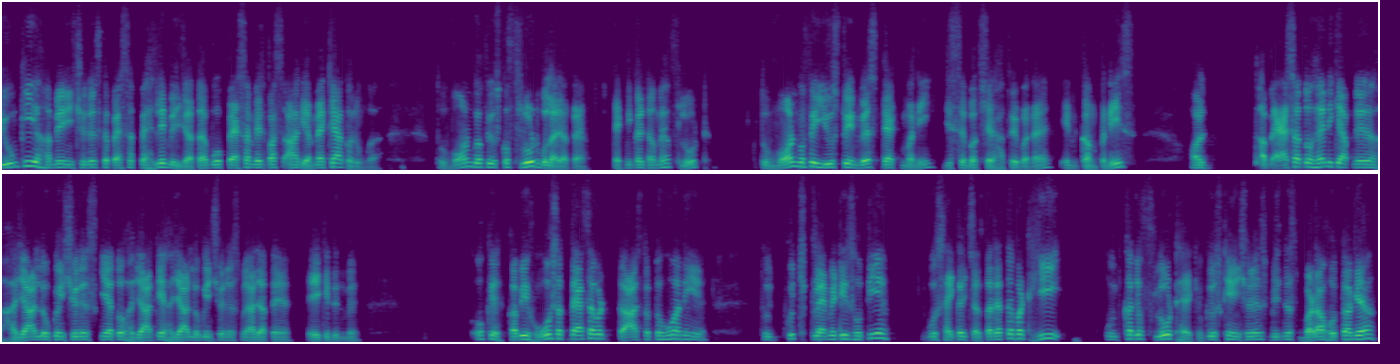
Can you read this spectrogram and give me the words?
क्योंकि हमें इंश्योरेंस का पैसा पहले मिल जाता है, वो पैसा मेरे पास आ गया, मैं क्या करूँगा? तो वॉन बफे उसको फ्लोट बोला जाता है। टेक्निकल टर्म है फ्लोट तो Warren Buffett use to invest that money जिससे बक्शर हाथवे बनाए इन कंपनीज़ और अब ऐसा तो है नहीं कि आपने हज़ार लोग को इंश्योरेंस किया तो हज़ार के हज़ार लोग इंश्योरेंस में आ जाते हैं एक ही दिन में। ओके कभी हो सकता है ऐसा बट आज तक तो हुआ नहीं है। तो कुछ क्लेमिटीज होती है, वो साइकिल चलता रहता है बट ही उनका जो फ्लोट है, क्योंकि उसके इंश्योरेंस बिज़नेस बड़ा होता गया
